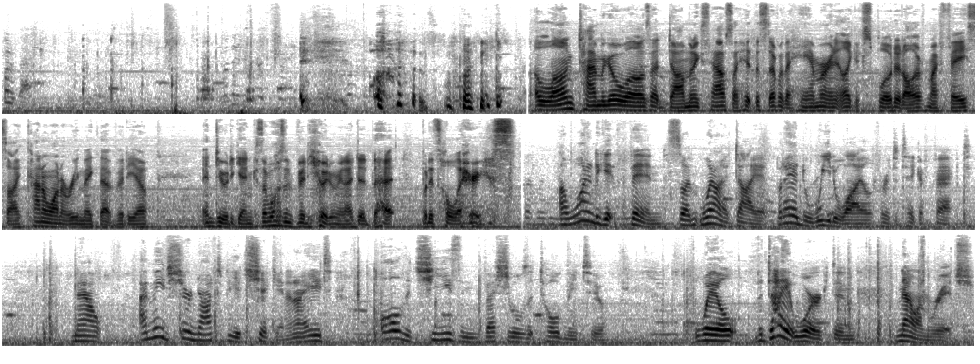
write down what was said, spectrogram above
funny. A long time ago while I was at Dominic's house, I hit the stuff with a hammer and it like exploded all over my face, so I kind of want to remake that video and do it again because I wasn't videoing when I did that, but it's hilarious. I wanted to get thin, so I went on a diet, but I had to wait a while for it to take effect. Now, I made sure not to be a chicken, and I ate all the cheese and vegetables it told me to. Well, the diet worked, and now I'm rich.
